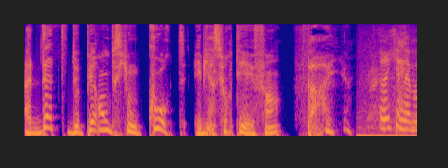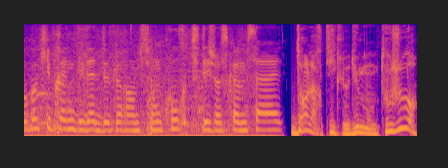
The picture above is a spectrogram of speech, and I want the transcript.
à date de péremption courte. Et bien sûr, TF1, pareil. C'est vrai qu'il y en a beaucoup qui prennent des dates de péremption courtes, des choses comme ça. Dans l'article du Monde toujours,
